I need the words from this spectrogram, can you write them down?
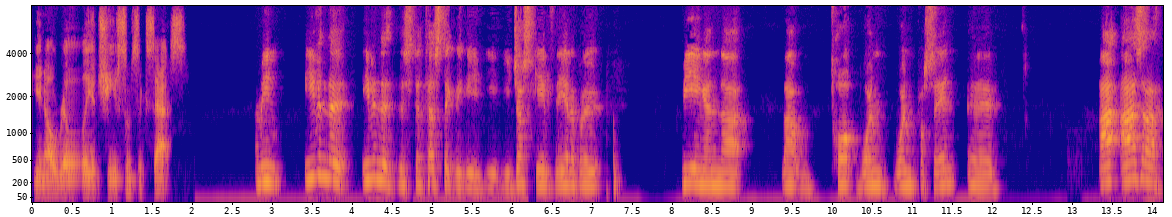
you know, really achieve some success. I mean, even the even the, the statistic that you, you, you just gave there about being in that that top one one percent, uh, as a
